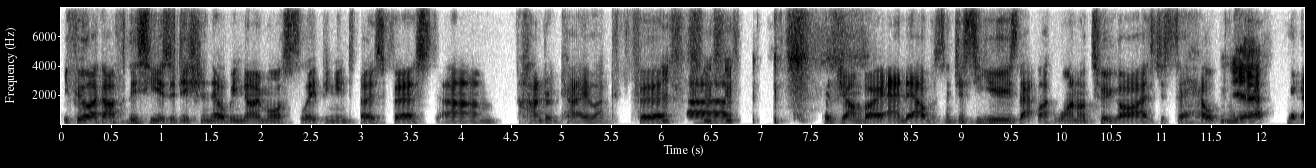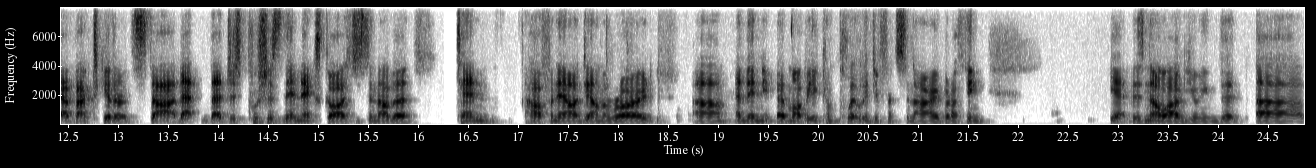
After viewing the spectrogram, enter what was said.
You feel like after this year's edition, there will be no more sleeping into those first um, 100k, like for uh, for Jumbo and Alpecin, just to use that like one or two guys just to help yeah get that back together at the start. That that just pushes their next guys just another 10, half an hour down the road. Um, and then it might be a completely different scenario. But I think yeah, there's no arguing that. Uh,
